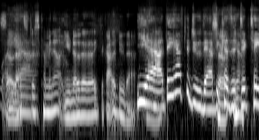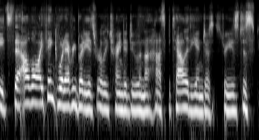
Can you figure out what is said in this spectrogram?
So yeah. that's just coming out. You know that they've got to do that. Yeah, they have to do that So, because it yeah. dictates that. Although I think what everybody is really trying to do in the hospitality industry is just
